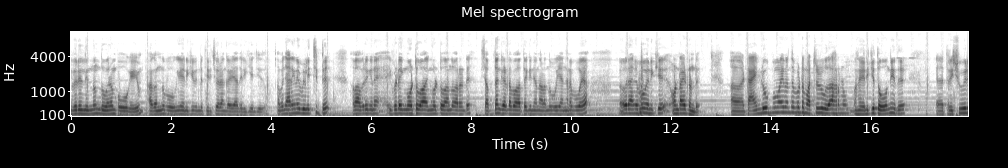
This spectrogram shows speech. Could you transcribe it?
ഇവരിൽ നിന്നും ദൂരം പോവുകയും അകന്നു പോവുകയും എനിക്ക് പിന്നെ തിരിച്ചു വരാൻ കഴിയാതിരിക്കുകയും ചെയ്തു. അപ്പോൾ ഞാനിങ്ങനെ വിളിച്ചിട്ട് അപ്പോൾ അവരിങ്ങനെ ഇവിടെ ഇങ്ങോട്ട് വാ ഇങ്ങോട്ട് വാ എന്ന് പറഞ്ഞിട്ട് ശബ്ദം കേട്ട ഭാഗത്തേക്ക് ഞാൻ നടന്നു പോയി. അങ്ങനെ പോയ ഒരു അനുഭവം എനിക്ക് ഉണ്ടായിട്ടുണ്ട്. ടൈം ലൂപ്പുമായി ബന്ധപ്പെട്ട് മറ്റൊരു ഉദാഹരണം എനിക്ക് തോന്നിയത് തൃശ്ശൂർ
